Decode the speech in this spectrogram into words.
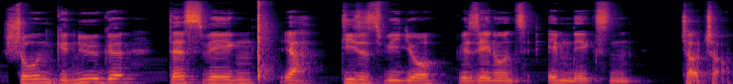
schon Genüge. Deswegen, ja, dieses Video. Wir sehen uns im nächsten. Ciao, ciao.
